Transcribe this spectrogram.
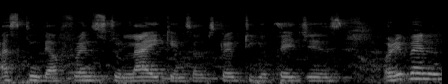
asking their friends to like and subscribe to your pages or even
